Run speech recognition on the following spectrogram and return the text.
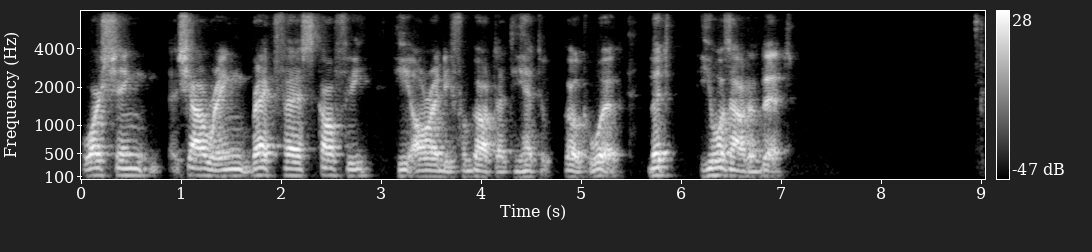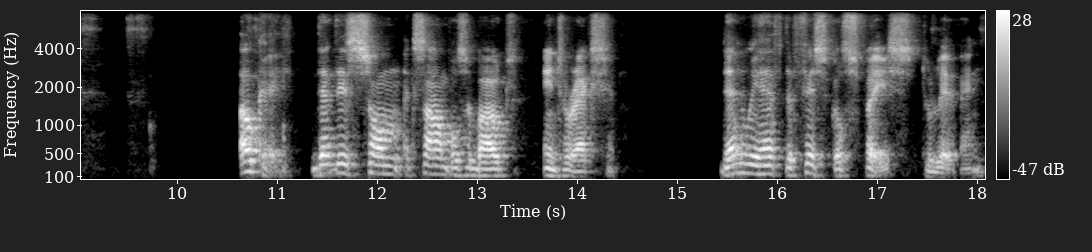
washing, showering, breakfast, coffee, he already forgot that he had to go to work, but he was out of bed. Okay, that is some examples about interaction. Then we have the physical space to live in.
